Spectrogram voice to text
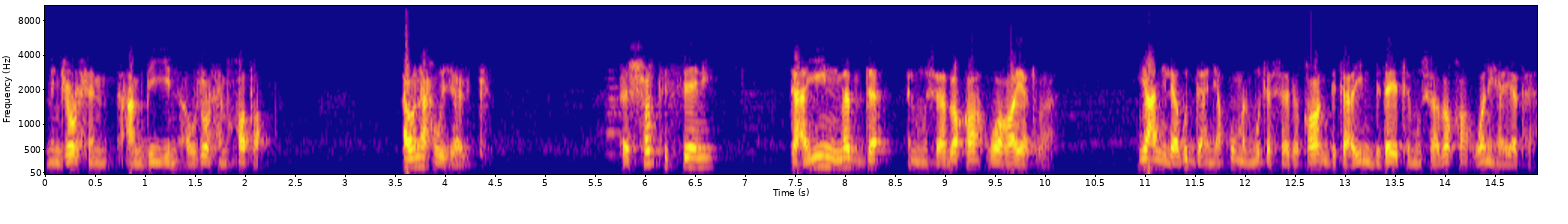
من جرح عمدي أو جرح خطأ أو نحو ذلك. الشرط الثاني تعيين مبدأ المسابقة وغايتها يعني لابد أن يقوم المتسابقان بتعيين بداية المسابقة ونهايتها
